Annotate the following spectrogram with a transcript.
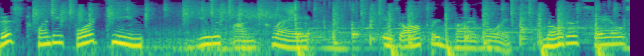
This 2014 Buick Enclave is offered by Voice Motor Sales.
